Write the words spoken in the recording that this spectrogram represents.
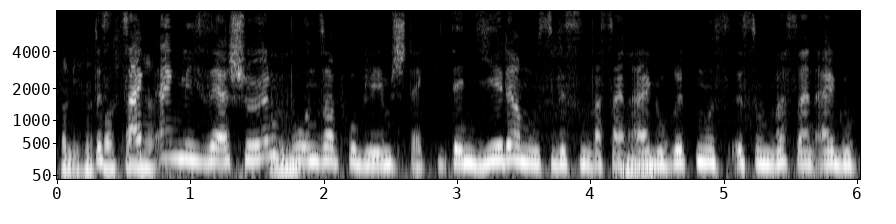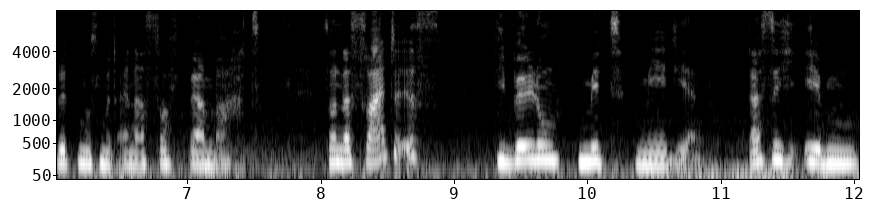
könnte ich mir das vorstellen. Das zeigt ja. eigentlich sehr schön, mhm. wo unser Problem steckt. Denn jeder muss wissen, was ein mhm. Algorithmus ist und was ein Algorithmus mit einer Software macht. So, und das Zweite ist die Bildung mit Medien dass ich eben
